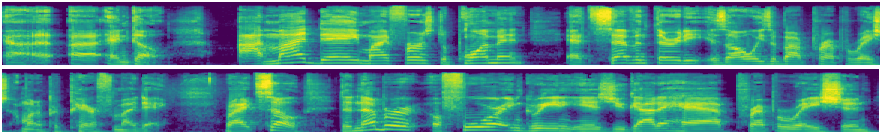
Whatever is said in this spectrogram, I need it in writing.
uh, uh and go. I, my day, my first appointment at 7:30 is always about preparation. I'm going to prepare for my day, right? So the number four ingredient is you got to have preparation,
